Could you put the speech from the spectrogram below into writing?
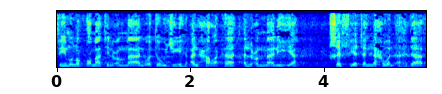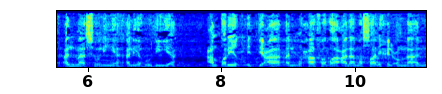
في منظمات العمال وتوجيه الحركات العمالية خفية نحو الأهداف الماسونية اليهودية عن طريق ادعاء المحافظة على مصالح العمال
